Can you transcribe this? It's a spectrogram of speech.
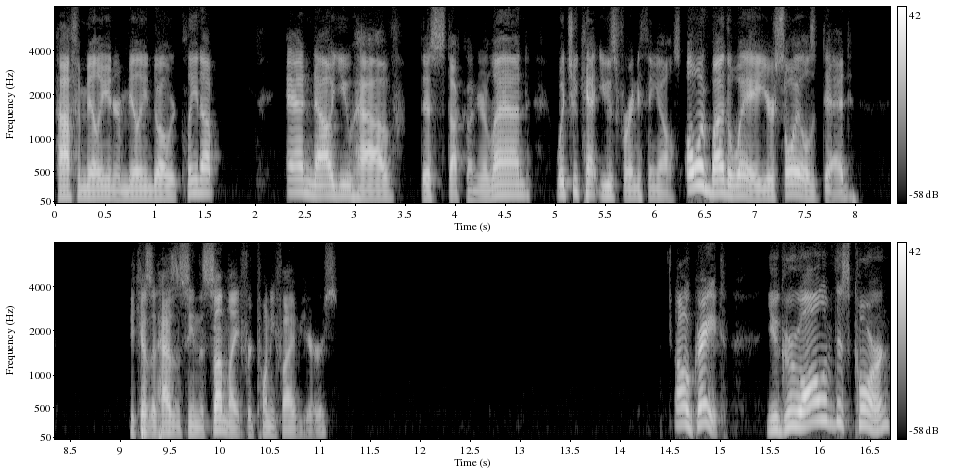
half a million or million dollar cleanup. And now you have this stuck on your land which you can't use for anything else oh and by the way your soil is dead because it hasn't seen the sunlight for 25 years Oh, great. You grew all of this corn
